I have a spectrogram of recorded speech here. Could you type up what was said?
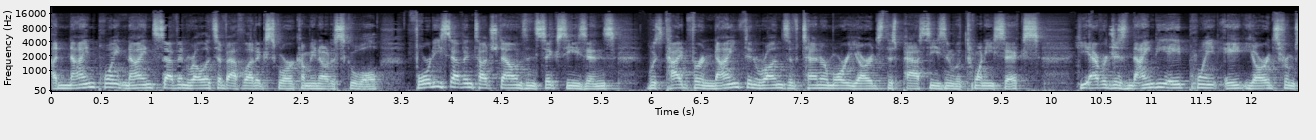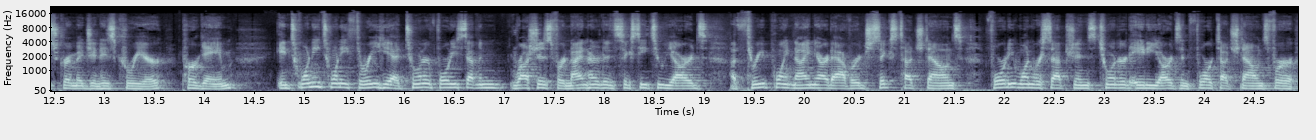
a 9.97 relative athletic score coming out of school, 47 touchdowns in six seasons, was tied for ninth in runs of 10 or more yards this past season with 26. He averages 98.8 yards from scrimmage in his career per game. In 2023, he had 247 rushes for 962 yards, a 3.9 yard average, six touchdowns, 41 receptions, 280 yards, and four touchdowns for,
